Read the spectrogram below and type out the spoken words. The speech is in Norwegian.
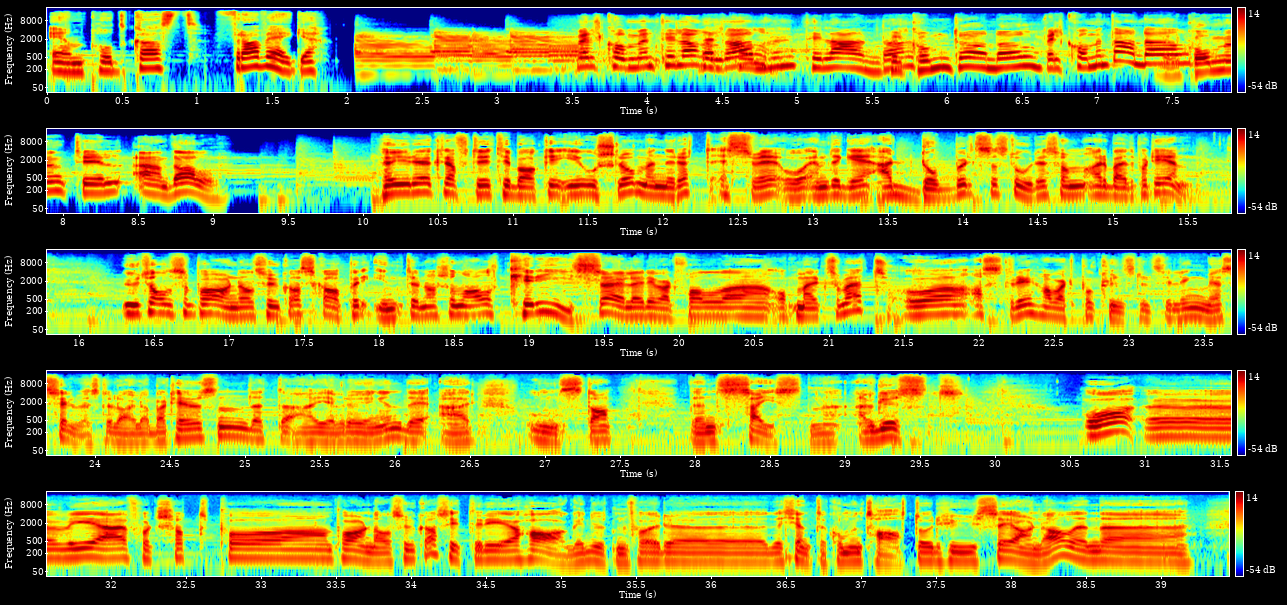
En podkast fra VG. Velkommen til Arendal. Velkommen til Arendal. Velkommen til Arendal. Velkommen til Arendal. Velkommen til Arendal. Høyre kraftig tilbake i Oslo, men Rødt, SV og MDG er dobbelt så store som Arbeiderpartiet. Uttalelsen på Arendalsuka skaper internasjonal krise, eller i hvert fall eh, oppmerksomhet. Og Astrid har vært på kunstutstilling med selveste Laila Bertheussen. Dette er Gjevrøy-gjengen. Det er onsdag den 16. august. Og øh, vi er fortsatt på, på Arendalsuka. Sitter i hagen utenfor øh, det kjente kommentatorhuset i Arendal. En, øh,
